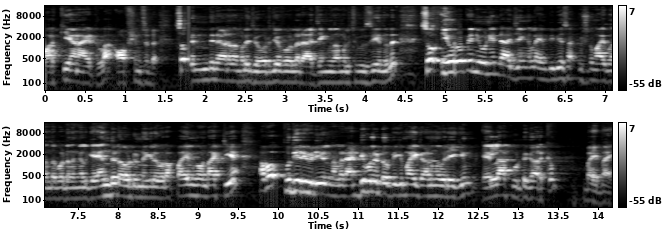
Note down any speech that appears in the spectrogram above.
വർക്ക് ചെയ്യാനായിട്ടുള്ള ഓപ്ഷൻസ് ഉണ്ട്. സോ എന്തിനാണ് നമ്മൾ ജോർജിയ പോലുള്ള രാജ്യങ്ങൾ നമ്മൾ ചൂസ് ചെയ്യുന്നത്? സോ യൂറോപ്യൻ യൂണിയൻ രാജ്യങ്ങളിലെ എം ബി ബി എസ് അഡ്മിഷനുമായി ബന്ധപ്പെട്ട് നിങ്ങൾക്ക് എന്ത് ഡൗട്ട് ഉണ്ടെങ്കിലും ഉറപ്പായും കോൺടാക്ട് ചെയ്യുക. അപ്പോൾ പുതിയൊരു വീഡിയോയിൽ നല്ലൊരു അടിപൊളി ടോപ്പിക്കുമായി കാണുന്നവരേക്കും എല്ലാ കൂട്ടുകാർക്കും ബൈ ബൈ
